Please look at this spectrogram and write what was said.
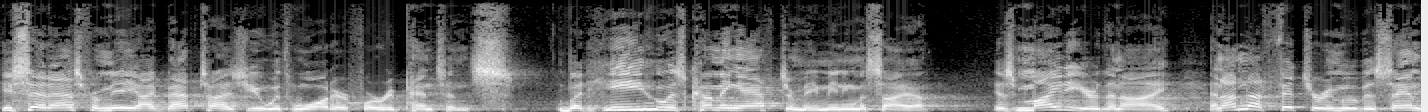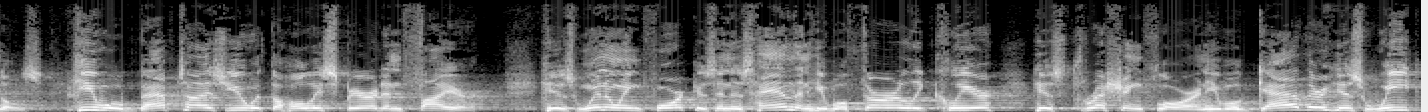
He said, As for me, I baptize you with water for repentance. But he who is coming after me, meaning Messiah, is mightier than I, and I'm not fit to remove his sandals. He will baptize you with the Holy Spirit and fire. His winnowing fork is in his hand, and he will thoroughly clear his threshing floor, and he will gather his wheat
